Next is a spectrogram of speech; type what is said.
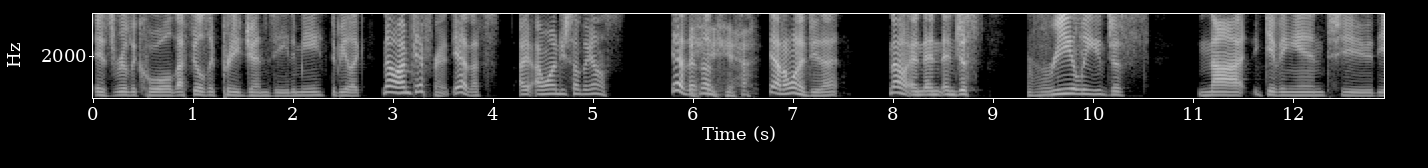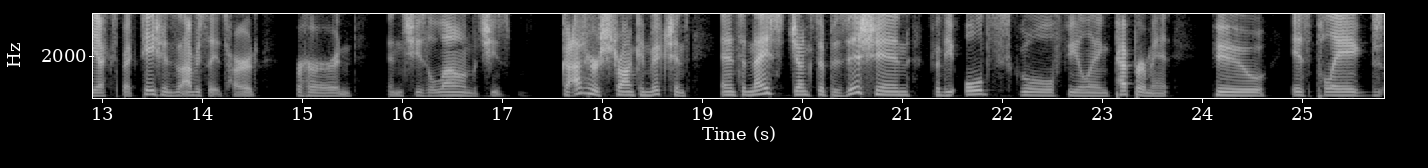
is really cool. That feels like pretty Gen Z to me to be like, no, I'm different. Yeah, that's I, I want to do something else. Yeah, that, that, yeah. yeah, I don't want to do that. No, and and and just really just not giving in to the expectations. And obviously it's hard for her and and she's alone, but she's got her strong convictions. And it's a nice juxtaposition for the old school feeling Peppermint, who is plagued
